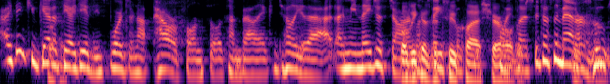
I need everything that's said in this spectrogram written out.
I think you get at the idea these boards are not powerful in Silicon Valley. I can tell you that. I mean, they just aren't. Well, because the two class shareholders. It doesn't matter who,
